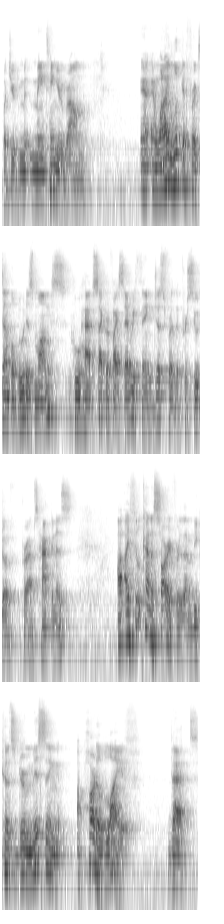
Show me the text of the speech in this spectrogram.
but you m- maintain your ground. And, and when I look at, for example, Buddhist monks who have sacrificed everything just for the pursuit of perhaps happiness, I, I feel kind of sorry for them because they're missing a part of life that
